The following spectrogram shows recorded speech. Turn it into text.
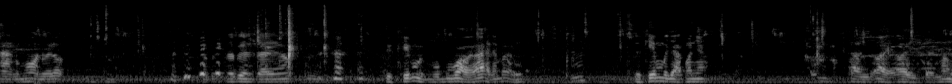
ห่างน้ำห้อนไว้แล้วจะเปลี่ยนใจเนาะถือเข้มมันบ่บ่ได้นะบ้างถือเข้มมาอยากมันยังทานอ้อยอ้อยเป็นมั่ง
